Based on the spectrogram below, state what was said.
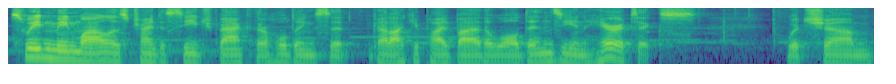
Sweden, meanwhile, is trying to siege back their holdings that got occupied by the Waldensian heretics, which um,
